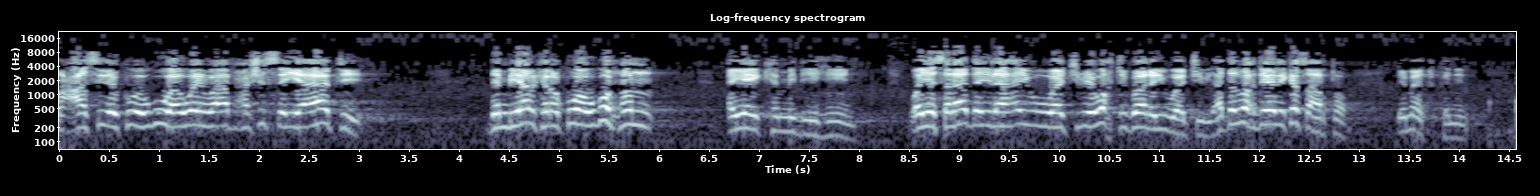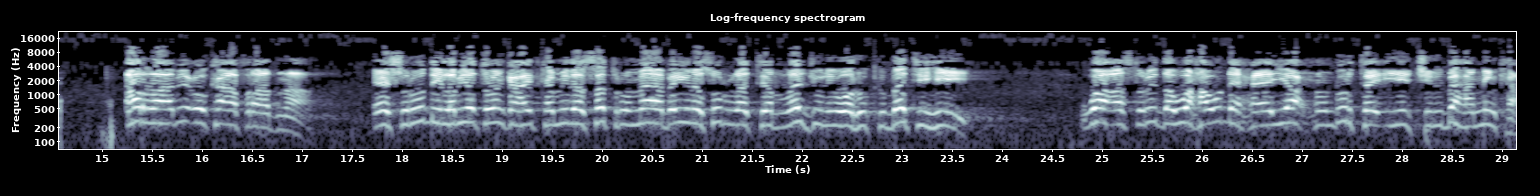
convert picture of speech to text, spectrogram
macaasida kuwa ugu waaweyn waa afxashi sayi'aati dembiyaalkana kuwa ugu xun ayay ka mid yihiin. Waayo salaadda ilaahay uu waajibiyey wakhti go-an ayuu waajibiyey. Haddaad wakhtigeedii ka saarto dee maa tukanin alraabicu ka afraadna ee shuruuddii labiyo tobanka ahayd ka mida satru maa bayna surati arajuli wa rukbatihi. Waa asturidda waxa u dhaxeeya xundhurta iyo jilbaha ninka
